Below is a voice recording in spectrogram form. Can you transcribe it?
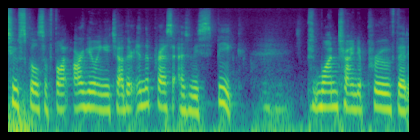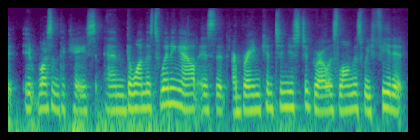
two schools of thought arguing each other in the press as we speak. Mm-hmm one trying to prove that it, it, wasn't the case. And the one that's winning out is that our brain continues to grow as long as we feed it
